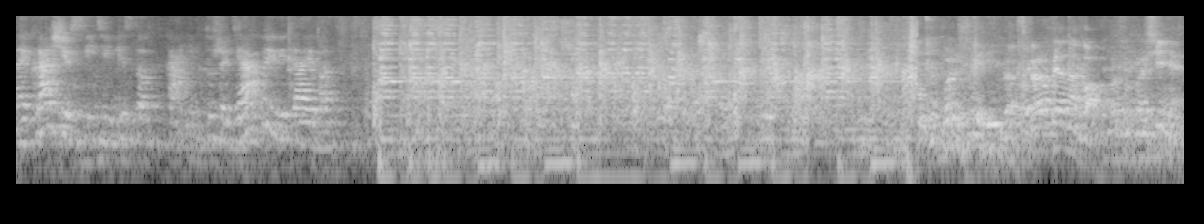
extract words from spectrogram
найкраще в світі місто Канів. Дуже дякую, вітаю вас. С корабля на бал, прошу прощения.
